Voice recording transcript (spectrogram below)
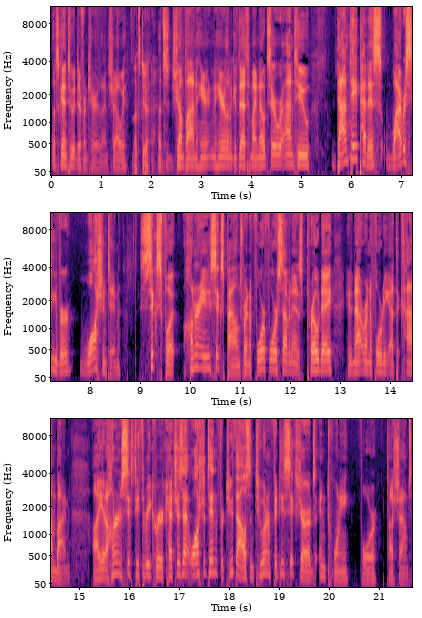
Let's get into a different tier then, shall we? Let's do it. Let's jump on here and here. Let me get that to my notes here. We're on to Dante Pettis, wide receiver, Washington, six foot, 186 pounds, ran a 4.47 at his pro day. He did not run a 40 at the combine. Uh, he had 163 career catches at Washington for 2,256 yards and 24 touchdowns.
